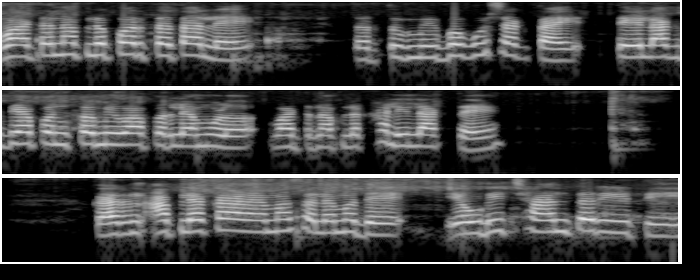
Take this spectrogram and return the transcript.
वाटण आपलं परतत आलंय. तर तुम्ही बघू शकताय तेल अगदी आपण कमी वापरल्यामुळं वाटण आपलं खाली लागतंय. कारण आपल्या काळ्या मसाल्यामध्ये एवढी छान तरी येते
